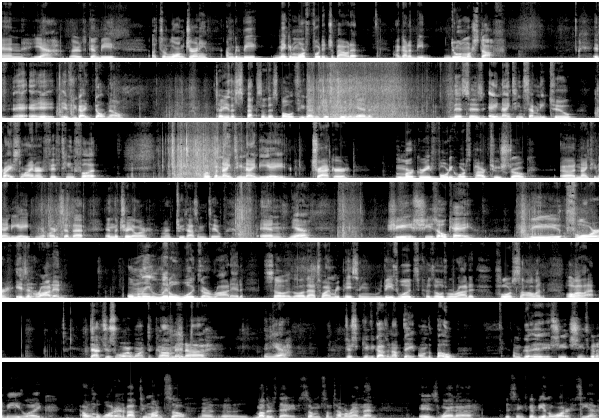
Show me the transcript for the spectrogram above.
And yeah, there's going to be, it's a long journey. I'm going to be making more footage about it. I got to be doing more stuff. If, eh, eh, eh, if you guys don't know, tell you the specs of this boat if you guys are just tuning in. This is a 1972 Crestliner 15 foot with a 1998 tracker Mercury 40 horsepower two stroke 1998. Uh, I already said that. in the trailer, uh, 2002. And yeah, she she's okay. The floor isn't rotted. Only little woods are rotted. So that's why I'm replacing these woods because those were rotted. Floor solid, all of that. That's just where I want to come and uh and yeah, just give you guys an update on the boat. I'm good. Uh, she she's gonna be like out in the water in about two months. So uh, uh, Mother's Day, some sometime around then, is when uh, this thing's gonna be in the water. So yeah,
